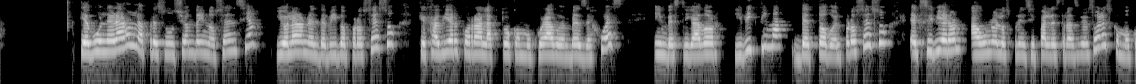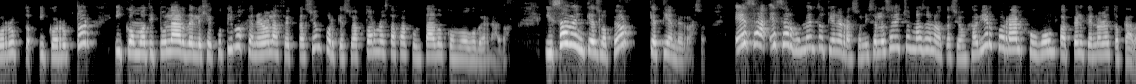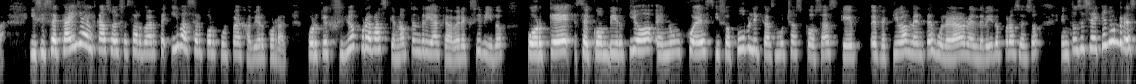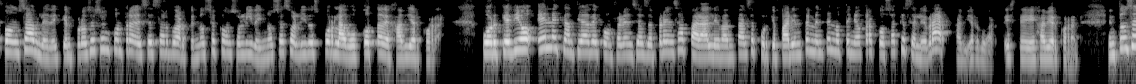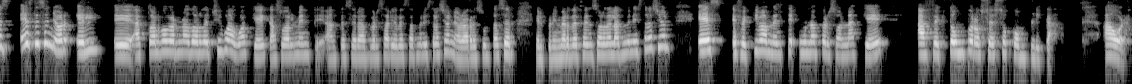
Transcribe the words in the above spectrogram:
que vulneraron la presunción de inocencia violaron el debido proceso, que Javier Corral actuó como jurado en vez de juez, investigador y víctima de todo el proceso, exhibieron a uno de los principales transgresores como corrupto y corruptor y como titular del Ejecutivo generó la afectación porque su actor no está facultado como gobernador. ¿Y saben qué es lo peor? Que tiene razón. Esa, ese argumento tiene razón y se los he dicho más de una ocasión. Javier Corral jugó un papel que no le tocaba y si se caía el caso de César Duarte iba a ser por culpa de Javier Corral, porque exhibió pruebas que no tendría que haber exhibido, porque se convirtió en un juez, hizo públicas muchas cosas que efectivamente vulneraron el debido proceso. Entonces, si aquí hay un responsable de que el proceso en contra de César Duarte no se consolida y no se sólido es por la bocota de Javier Corral, porque dio N cantidad de conferencias de prensa para levantarse porque aparentemente no tenía otra cosa que celebrar Javier Duarte, este Javier Corral. Entonces, este señor, el eh, actual gobernador de Chihuahua, que casualmente antes era adversario de esta administración y ahora resulta ser el primer defensor de la administración, es efectivamente una persona que afectó un proceso complicado. Ahora,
